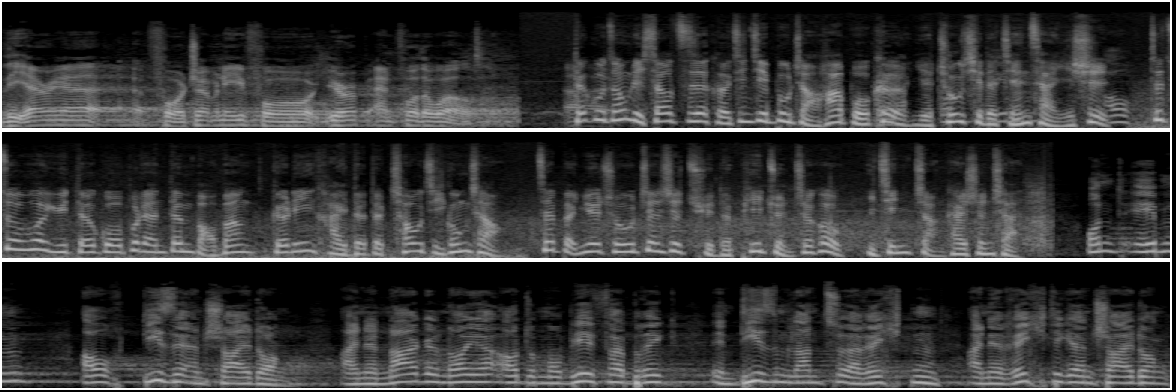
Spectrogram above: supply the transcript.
the area, for Germany, for Europe, and for the world. 德国总理肖兹和经济部长哈伯克也出席了剪彩仪式。这座位于德国布兰登堡邦格林海德的超级工厂，在本月初正式取得批准之后，已经展开生产。Und eben auch diese Entscheidung, eine nagelneue Automobilfabrik in diesem Land zu errichten, eine richtige Entscheidung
